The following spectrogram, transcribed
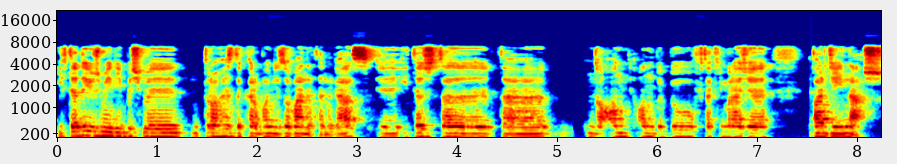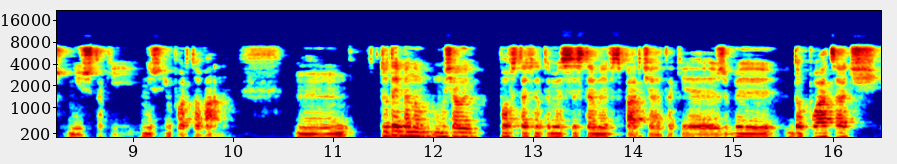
I wtedy już mielibyśmy trochę zdekarbonizowany ten gaz e, i też ta, ta, no on, on by był w takim razie bardziej nasz niż, taki, niż importowany. Mm, tutaj będą musiały powstać natomiast systemy wsparcia, takie, żeby dopłacać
